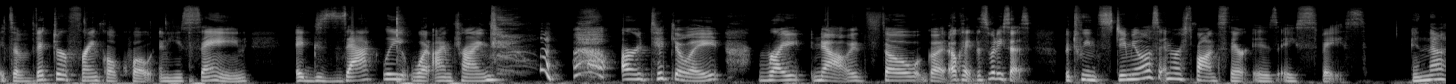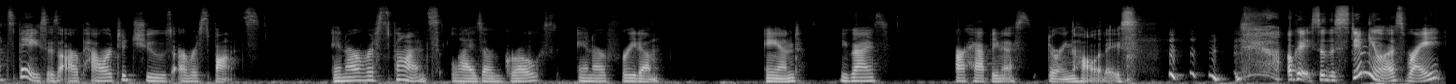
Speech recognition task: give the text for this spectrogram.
It's a Viktor Frankl quote, and he's saying exactly what I'm trying to articulate right now. It's so good. Okay, this is what he says Between stimulus and response, there is a space. In that space is our power to choose our response. In our response lies our growth and our freedom. And, you guys, our happiness during the holidays. okay, so the stimulus, right,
